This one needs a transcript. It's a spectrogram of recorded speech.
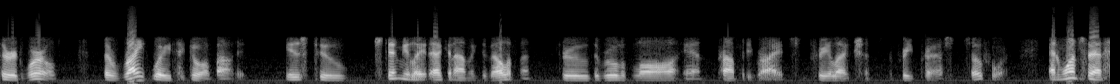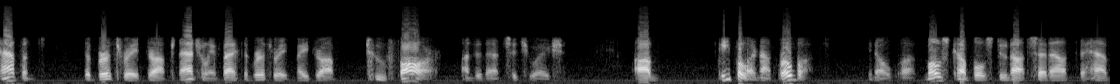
third world, the right way to go about it is to stimulate economic development through the rule of law and property rights, free elections, the free press, and so forth. And once that happens, the birth rate drops naturally. In fact, the birth rate may drop too far under that situation. Um, people are not robots. You know, uh, most couples do not set out to have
